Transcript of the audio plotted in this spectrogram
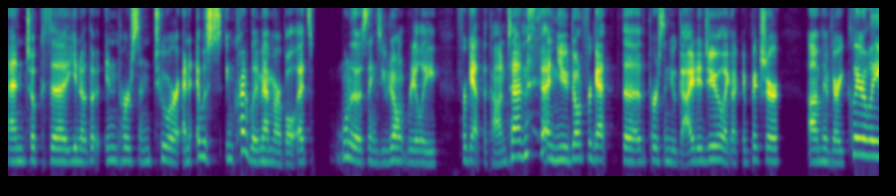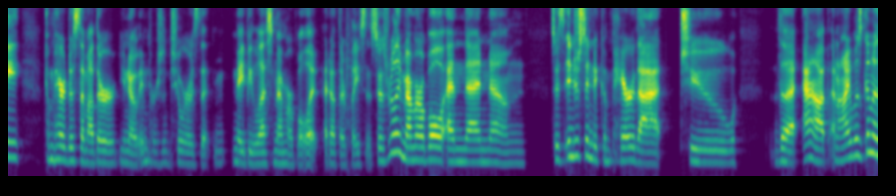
and took the, you know, the in-person tour and it was incredibly memorable. It's one of those things you don't really forget the content and you don't forget the, the person who guided you. Like I can picture um, him very clearly compared to some other, you know, in-person tours that m- may be less memorable at, at other places. So it's really memorable. And then, um, so it's interesting to compare that to the app. And I was gonna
